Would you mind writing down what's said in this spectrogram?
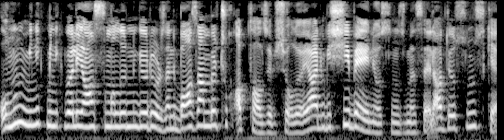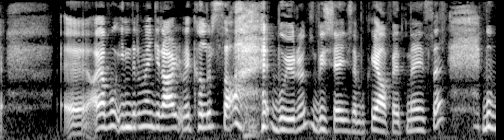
onun minik minik böyle yansımalarını görüyoruz. Hani bazen böyle çok aptalca bir şey oluyor. Yani bir şey beğeniyorsunuz mesela. Diyorsunuz ki e, ya bu indirime girer ve kalırsa bu ürün bir şey işte bu kıyafet neyse. Bu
